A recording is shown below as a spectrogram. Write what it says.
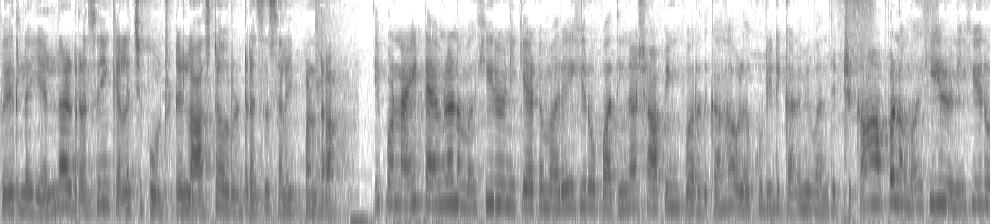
பேரில் எல்லா ட்ரெஸ்ஸையும் கிளச்சி போட்டுட்டு லாஸ்ட்டாக ஒரு ட்ரெஸ்ஸை செலக்ட் பண்ணுறான் இப்போ நைட் டைமில் நம்ம ஹீரோயினி கேட்ட மாதிரி ஹீரோ பார்த்தீங்கன்னா ஷாப்பிங் போகிறதுக்காக அவளை கூட்டிகிட்டு கிளம்பி வந்துட்டுருக்கான். அப்போ நம்ம ஹீரோயினி ஹீரோ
